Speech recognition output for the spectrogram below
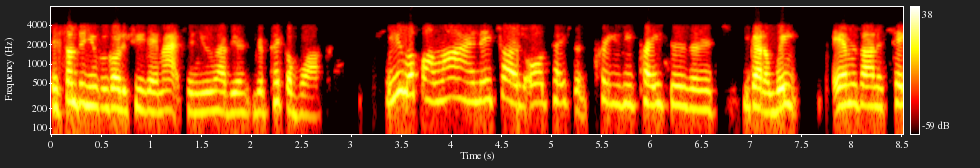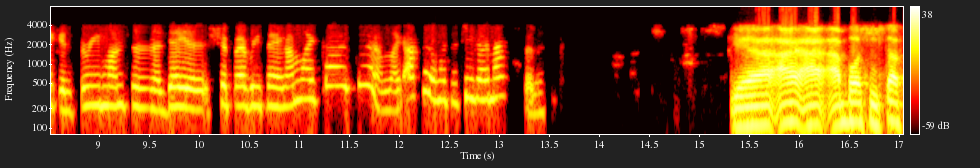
it's something you could go to TJ Maxx and you have your your pick of wok. When you look online, they charge all types of crazy prices, and you gotta wait. Amazon is taking three months and a day to ship everything. I'm like, God damn! Like I could have went to TJ Maxx for this. Yeah, I, I I bought some stuff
